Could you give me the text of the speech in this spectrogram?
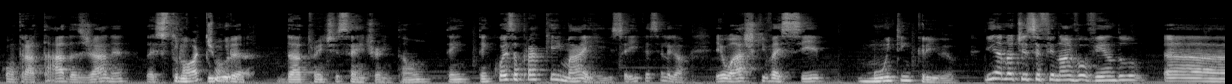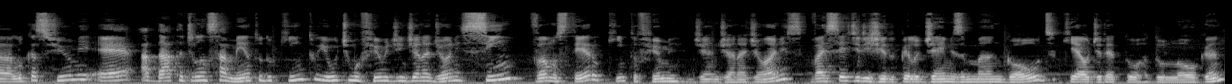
contratadas já, né? Da estrutura da 20th Century. Então, tem, tem coisa para queimar aí. Isso aí vai ser legal. Eu acho que vai ser muito incrível. E a notícia final envolvendo a Lucasfilm é a data de lançamento do quinto e último filme de Indiana Jones. Sim, vamos ter o quinto filme de Indiana Jones. Vai ser dirigido pelo James Mangold, que é o diretor do Logan,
